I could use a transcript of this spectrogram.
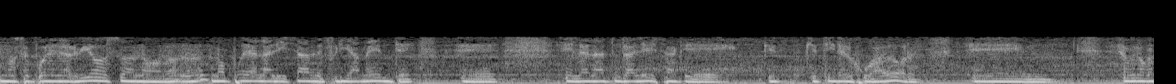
uno se pone nervioso, no, no, no- no puede analizar fríamente eh, eh, la naturaleza que, que, tiene el jugador. Eh, yo creo que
